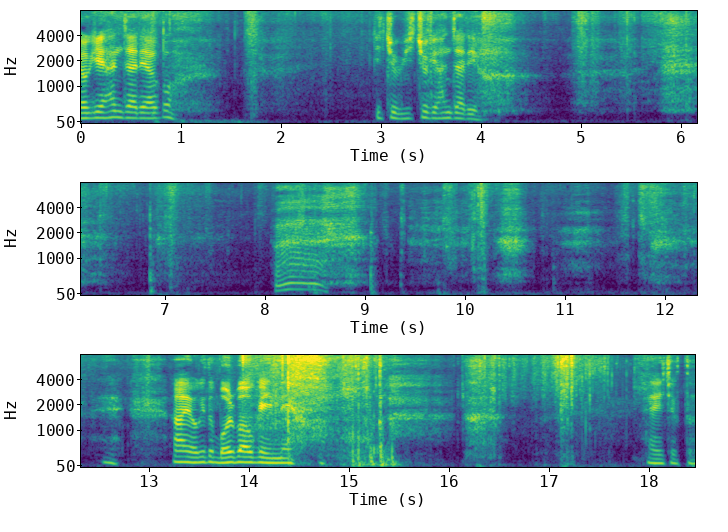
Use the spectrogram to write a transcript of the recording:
여기에 한 자리하고 이쪽 위쪽에 한 자리요. 아, 여기도 멀바우게 있네요. 네, 이쪽도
